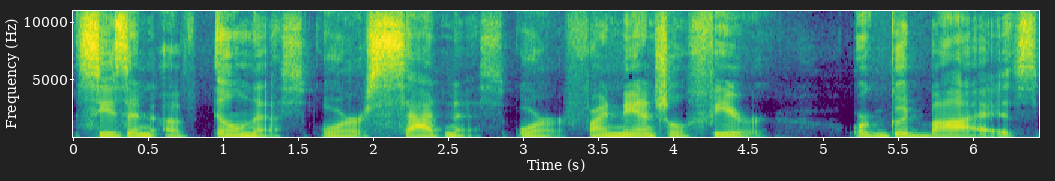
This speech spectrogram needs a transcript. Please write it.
season of illness or sadness or financial fear or goodbyes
